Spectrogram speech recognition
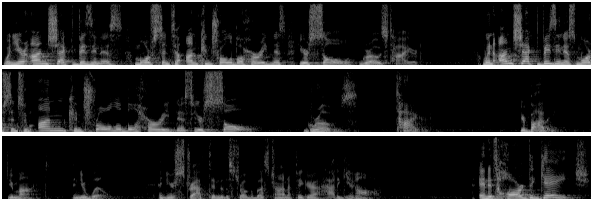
when your unchecked busyness morphs into uncontrollable hurriedness, your soul grows tired. When unchecked busyness morphs into uncontrollable hurriedness, your soul grows tired. Your body, your mind, and your will. And you're strapped into the struggle bus trying to figure out how to get off. And it's hard to gauge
